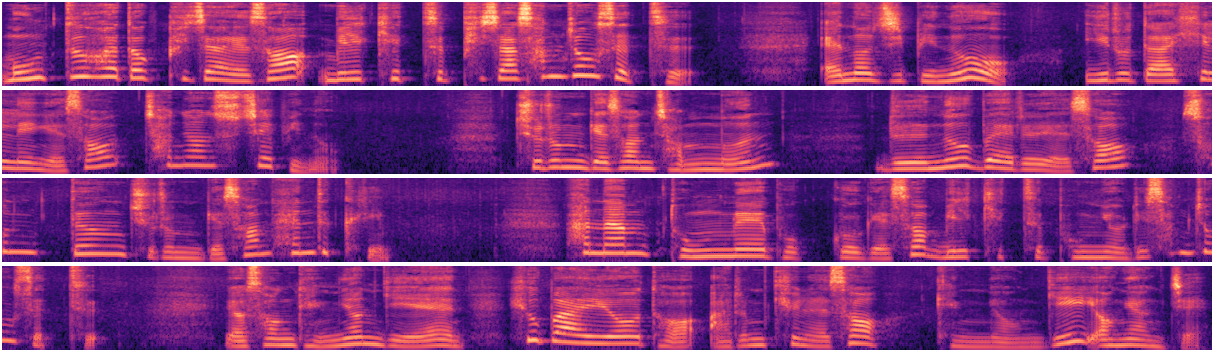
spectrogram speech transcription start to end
몽뜨 화덕 피자에서 밀키트 피자 3종 세트, 에너지 비누, 이루다 힐링에서 천연 수제 비누, 주름 개선 전문 르누베르에서 손등 주름 개선 핸드크림, 하남 동네 복국에서 밀키트 복요리 3종 세트, 여성 갱년기엔 휴바이오 더 아름퀸에서 갱년기 영양제,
